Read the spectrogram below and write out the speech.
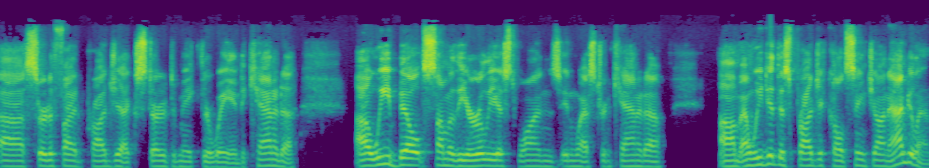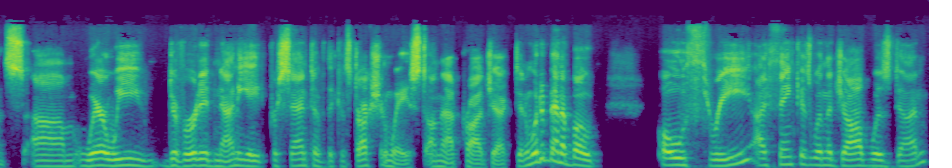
uh, certified projects started to make their way into Canada. Uh, we built some of the earliest ones in Western Canada. Um, and we did this project called St. John Ambulance, um, where we diverted 98% of the construction waste on that project. And it would have been about 03, I think, is when the job was done.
